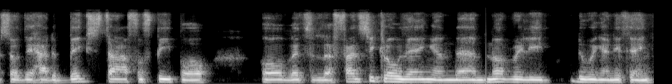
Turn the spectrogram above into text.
So they had a big staff of people all with fancy clothing and then not really doing anything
